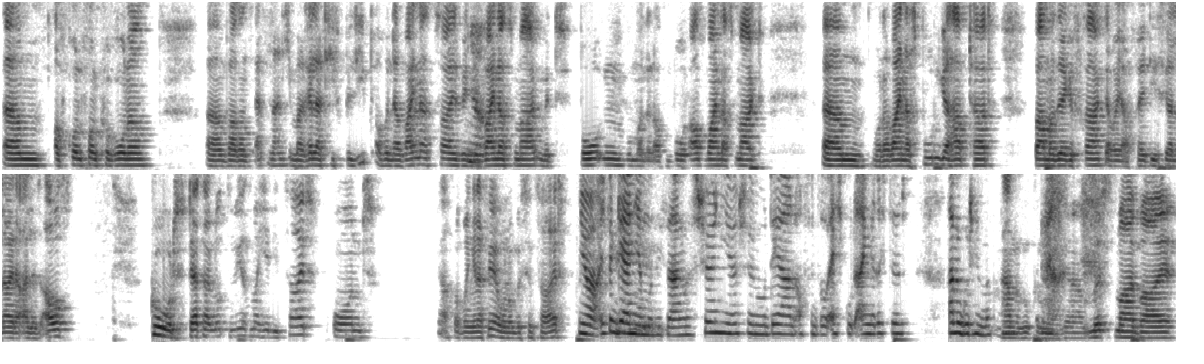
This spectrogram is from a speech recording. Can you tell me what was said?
ähm, aufgrund von Corona. Äh, war sonst eigentlich immer relativ beliebt, auch in der Weihnachtszeit, wegen Ja. dem Weihnachtsmarkt mit Booten, wo man dann auf dem Boot auch Weihnachtsmarkt ähm, oder Weihnachtsbuden gehabt hat. War mal sehr gefragt, aber ja, fällt dieses Jahr leider alles aus. Gut, deshalb nutzen wir jetzt mal hier die Zeit und ja, verbringen in der Ferienwohnung ein bisschen Zeit. Ja, ich bin gern hier, muss ich sagen. Es ist schön hier, schön modern, auch finde so echt gut eingerichtet. Haben wir gut hinbekommen. Haben wir gut gemacht, ja. Müsst mal bei,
